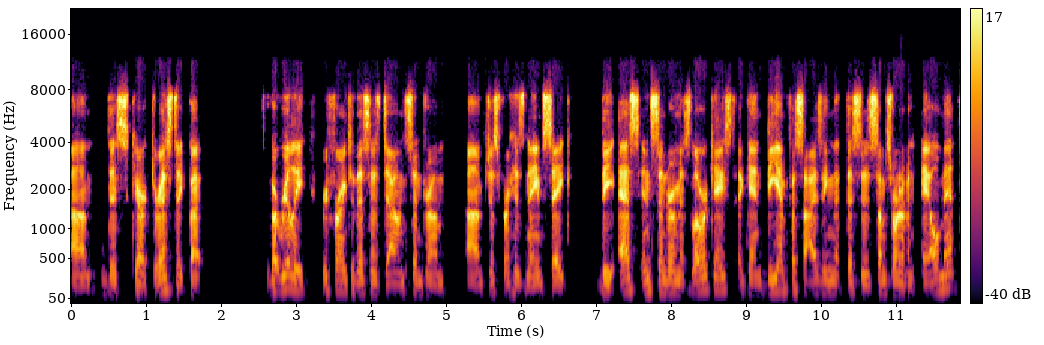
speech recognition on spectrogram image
um, this characteristic, but but really referring to this as Down syndrome um, just for his namesake. The S in syndrome is lowercase, again, de-emphasizing that this is some sort of an ailment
